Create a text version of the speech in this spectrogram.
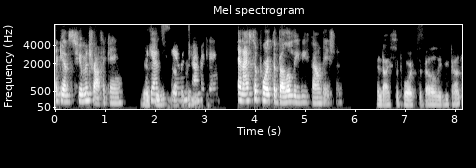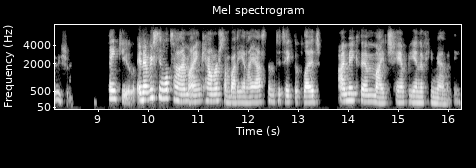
against human trafficking. Against, against human, trafficking. trafficking. And I support the Bella Levy Foundation and I support the Bella Levy Foundation. Thank you. And every single time I encounter somebody and I ask them to take the pledge, I make them my champion of humanity.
